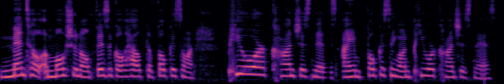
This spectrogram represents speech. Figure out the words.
mental emotional physical health to focus on pure consciousness. I am focusing on pure consciousness,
